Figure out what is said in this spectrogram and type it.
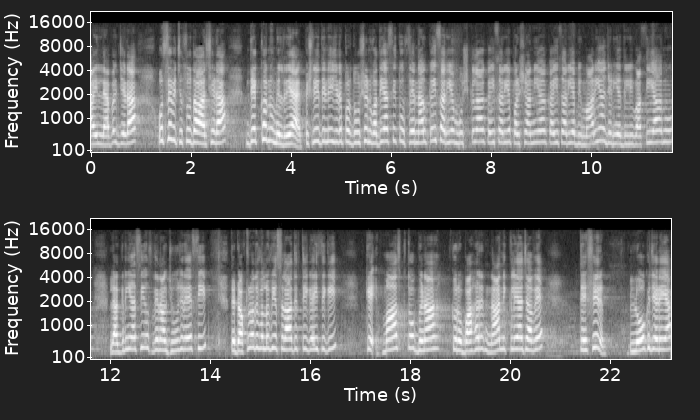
ਆਈ ਲੈਵਲ ਜਿਹੜਾ ਉਸ ਦੇ ਵਿੱਚ ਸੁਧਾਰ ਜਿਹੜਾ ਦੇਖਣ ਨੂੰ ਮਿਲ ਰਿਹਾ ਹੈ। ਪਿਛਲੇ ਦਿਨੀ ਜਿਹੜਾ ਪ੍ਰਦੂਸ਼ਣ ਵਧਿਆ ਸੀ ਤਾਂ ਉਸ ਦੇ ਨਾਲ ਕਈ ਸਾਰੀਆਂ ਮੁਸ਼ਕਲਾਂ, ਕਈ ਸਾਰੀਆਂ ਪਰੇਸ਼ਾਨੀਆਂ, ਕਈ ਸਾਰੀਆਂ ਬਿਮਾਰੀਆਂ ਜਿਹੜੀਆਂ ਦਿੱਲੀ ਵਾਸੀਆਂ ਨੂੰ ਲੱਗ ਰਹੀਆਂ ਸੀ ਉਸ ਦੇ ਨਾਲ ਜੂਝ ਰਹੇ ਸੀ। ਤੇ ਡਾਕਟਰਾਂ ਦੇ ਵੱਲੋਂ ਵੀ ਇਹ ਸਲਾਹ ਦਿੱਤੀ ਗਈ ਸੀਗੀ ਕਿ ਮਾਸਕ ਤੋਂ ਬਿਨਾ ਘਰੋਂ ਬਾਹਰ ਨਾ ਨਿਕਲਿਆ ਜਾਵੇ ਤੇ ਫਿਰ ਲੋਕ ਜਿਹੜੇ ਆ,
